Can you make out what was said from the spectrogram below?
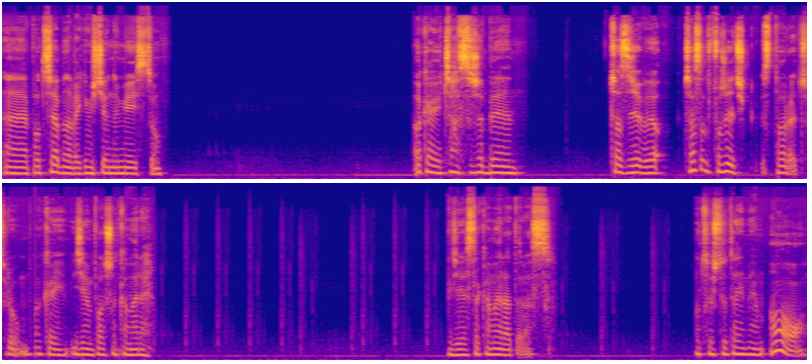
e, potrzebna w jakimś ciemnym miejscu. Okej, czas, żeby... Czas, żeby... Czas otworzyć storage room. Okej, idziemy po naszą kamerę. Gdzie jest ta kamera teraz? O, coś tutaj miałem. O!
